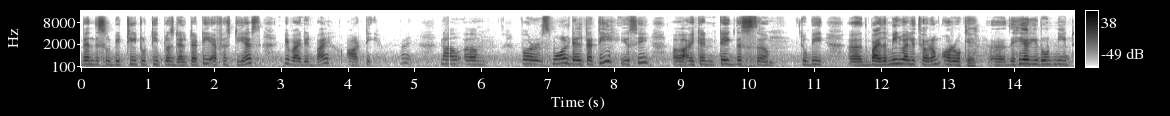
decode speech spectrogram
then this will be t to t plus delta t f s d s divided by r t. Right. Now, um, for small delta t you see uh, I can take this um, to be uh, by the mean value theorem or okay, uh, the here you do not need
